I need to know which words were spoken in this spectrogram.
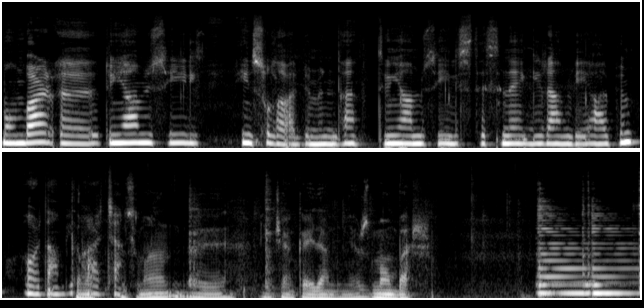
Mombar e, Dünya Müziği Insula albümünden Dünya Müziği listesine giren bir albüm. Oradan bir Tamam. parça. O zaman e, Gülcan Kaya'dan dinliyoruz. Mombar. Thank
